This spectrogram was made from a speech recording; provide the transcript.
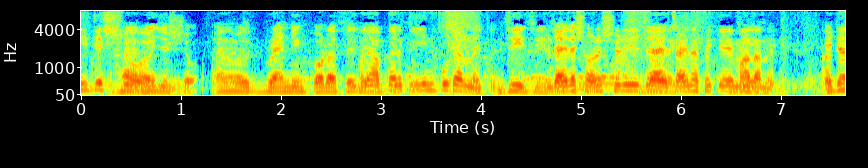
নিজস্ব হ্যাঁ। নিজস্ব। আমাদের ব্র্যান্ডিং করা আছে মানে আপনার কি ইনপুট আর নাকি জি জি জি। সরাসরি চায়না থেকে মাল আনেন এটা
